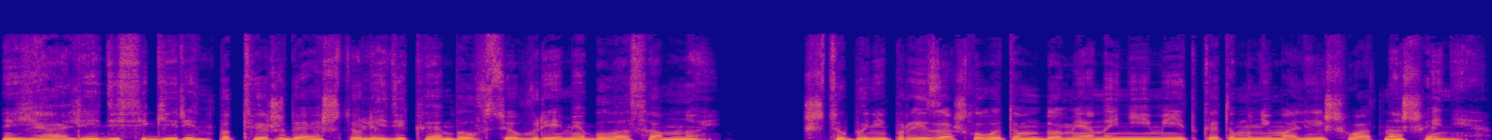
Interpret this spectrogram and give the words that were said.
«Я, леди Сигерин, подтверждаю, что леди Кэмпбелл все время была со мной. Что бы ни произошло в этом доме, она не имеет к этому ни малейшего отношения.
